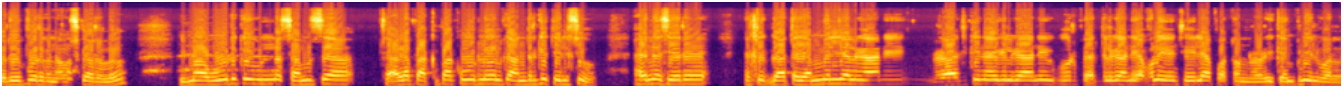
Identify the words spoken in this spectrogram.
ఉదయపూర్వక నమస్కారాలు. మా ఊరికి ఉన్న సమస్య చాలా పక్క పక్క వాళ్ళకి అందరికీ తెలుసు. అయినా సరే ఇట్లా గత ఎమ్మెల్యేలు కానీ రాజకీయ నాయకులు కానీ ఊరు పెద్దలు కానీ ఎవరు ఏం చేయలేకపోతున్నారు ఈ కంపెనీల వల్ల.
